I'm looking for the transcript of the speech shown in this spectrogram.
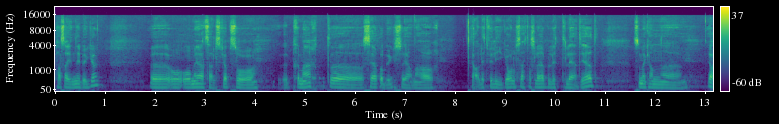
passe inn i bygget. Og, og er et selskap som primært ser på bygg som gjerne har ja, litt vedlikeholdsetterslep, litt ledighet. Så vi kan ja,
